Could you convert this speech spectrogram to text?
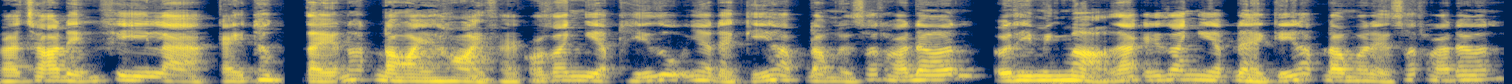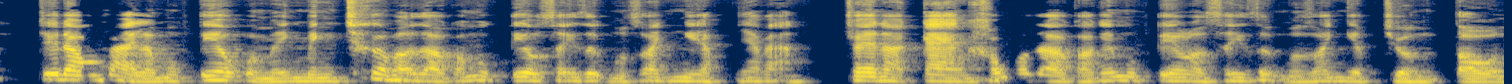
và cho đến khi là cái thực tế nó đòi hỏi phải có doanh nghiệp, thí dụ như để ký hợp đồng để xuất hóa đơn ừ thì mình mở ra cái doanh nghiệp để ký hợp đồng và để xuất hóa đơn. Chứ đâu phải là mục tiêu của mình mình chưa bao giờ có mục tiêu xây dựng một doanh nghiệp nha bạn. Cho nên là càng không bao giờ có cái mục tiêu là xây dựng một doanh nghiệp trường tồn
